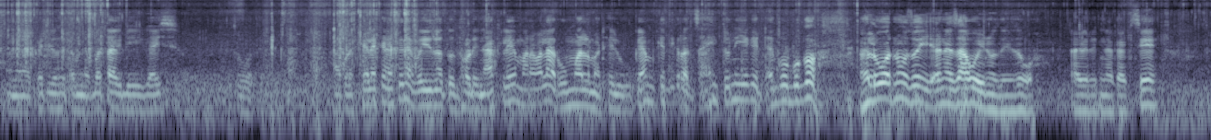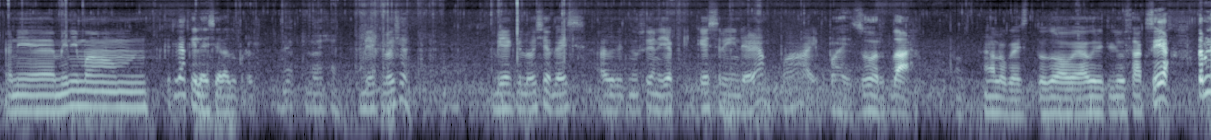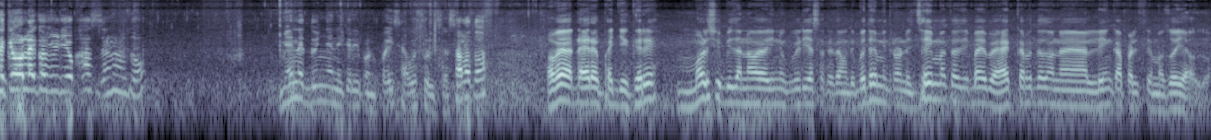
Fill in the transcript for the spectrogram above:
અને કેટલું છે તમને બતાવી દઈએ ગાઈસ જુઓ આપણે ખેલે ખેલે છે ને વહી તો થોડી નાખ લે. મારા વાલા રૂમાલમાં ઠેલવું. કેમ કે દીકરા જાય તો નહીં કે ઢગો બગો હલવો ન જોઈએ અને જાવો ન જોઈએ. જુઓ આવી રીતના કંઈક છે. અને મિનિમમ કેટલા કિલો છે રાજુ પટેલ? બે કિલો છે બે કિલો છે બે કિલો છે ગાઈસ આવી રીતનું છે ને એક કેસરી ઈંડા એમ. ભાઈ ભાઈ જોરદાર. હાલો ગાઈસ તો જો હવે આવી રીતનું શાક છે. તમને કેવો લાગ્યો વીડિયો ખાસ જણાવજો. મહેનત દુનિયાની કરી પણ પૈસા વસૂલ છે. ચાલો તો હવે ડાયરેક્ટ ભાજી ઘરે મળશું બીજા નવા એનું વીડિયો સાથે બધા મિત્રોને જય માતાજી. બાય બાય હેક કરી દેજો અને લિંક આપેલ છે એમાં જોઈ આવજો.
